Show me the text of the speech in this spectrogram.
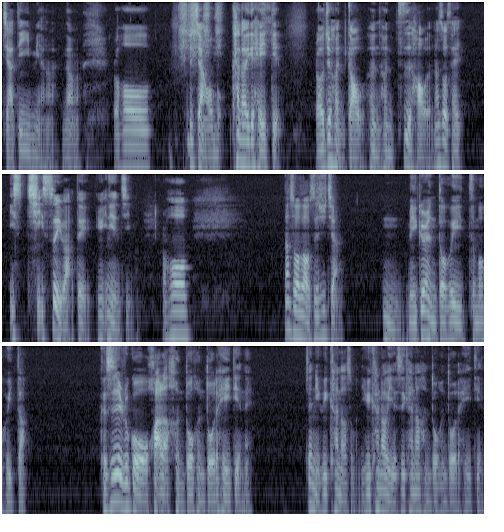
加第一名啊，你知道吗？然后就讲我们看到一个黑点，然后就很高，很很自豪的。那时候才一七岁吧，对，因为一年级嘛。然后那时候老师就讲，嗯，每个人都会这么回答。可是如果我画了很多很多的黑点呢？这样你会看到什么？你会看到也是看到很多很多的黑点。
